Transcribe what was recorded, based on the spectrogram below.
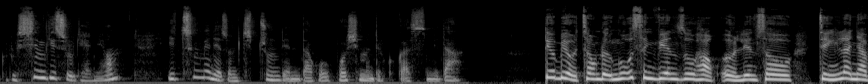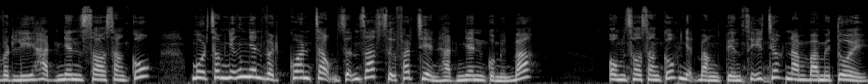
그리고 신기술 개념 이 측면에 좀 집중된다고 보시면 될 것 같습니다. Tiêu biểu trong đội ngũ sinh viên du học ở Liên Xô chính là nhà vật lý hạt nhân So Sang Cúc, một trong những nhân vật quan trọng dẫn dắt sự phát triển hạt nhân của miền Bắc. Ông So Sang Cúc nhận bằng tiến sĩ trước năm 30 tuổi.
